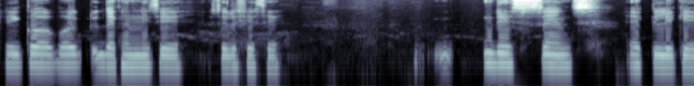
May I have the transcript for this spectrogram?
ক্লিক করার পর একটু দেখেন নিচে, চলে এসেছে। ডিসটেন্স এক ক্লিকে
